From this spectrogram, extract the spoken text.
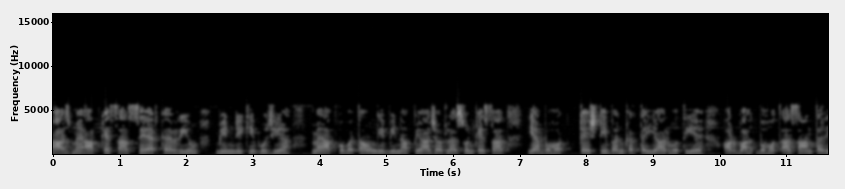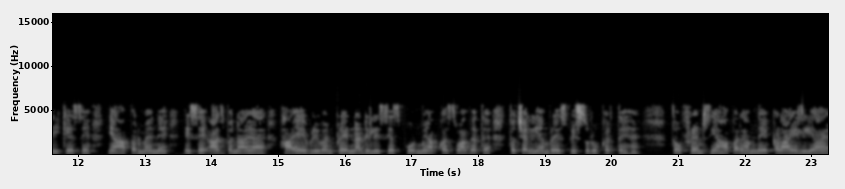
आज मैं आपके साथ शेयर कर रही हूँ भिंडी की भुजिया। मैं आपको बताऊँगी बिना प्याज और लहसुन के साथ यह बहुत टेस्टी बनकर तैयार होती है और बहुत आसान तरीके से यहाँ पर मैंने इसे आज बनाया है। Hi everyone Prerna delicious food में आपका स्वागत है। तो चलिए हम रेसिपी शुरू करते हैं। तो फ्रेंड्स यहाँ पर हमने एक कढ़ाई लिया है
